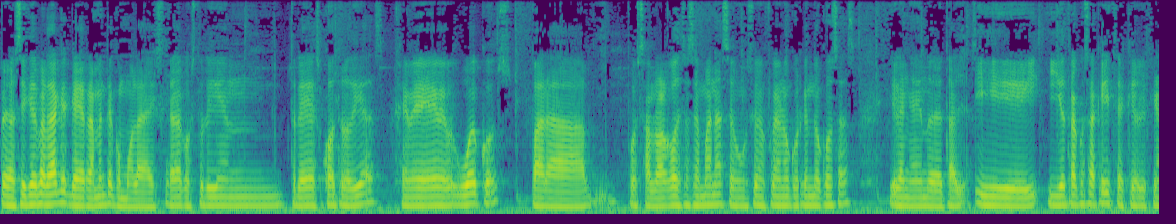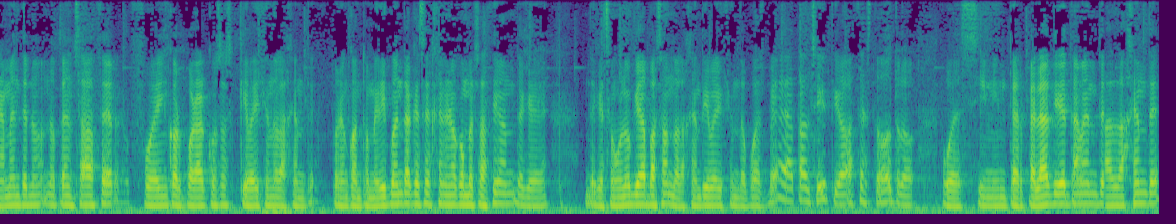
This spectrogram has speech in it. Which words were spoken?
Pero sí que es verdad que, que realmente como la historia la construí en 3, 4 días, generé huecos para, pues a lo largo de esa semana, según se me fueran ocurriendo cosas, ir añadiendo detalles. Y, y otra cosa que hice, que originalmente no, no, pensaba hacer, fue incorporar cosas que iba diciendo la gente. Pero en cuanto me di cuenta que se generó conversación, de que, de que según lo que iba pasando, la gente iba diciendo, pues ve a tal sitio, haz esto otro, pues sin interpelar directamente a la gente,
